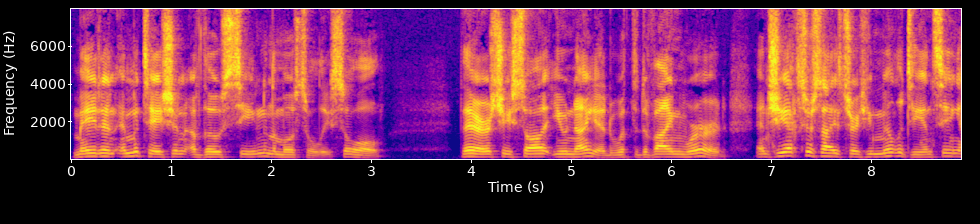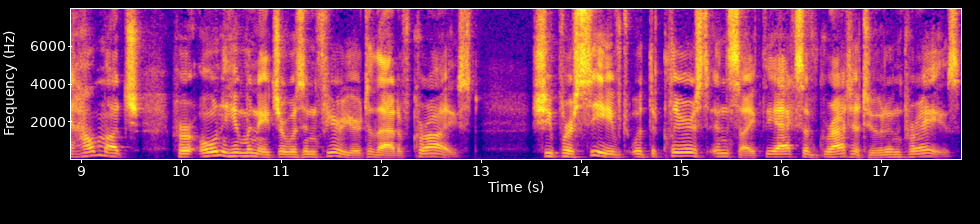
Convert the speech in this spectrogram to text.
made in imitation of those seen in the most holy soul. There she saw it united with the divine word, and she exercised her humility in seeing how much her own human nature was inferior to that of Christ she perceived with the clearest insight the acts of gratitude and praise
